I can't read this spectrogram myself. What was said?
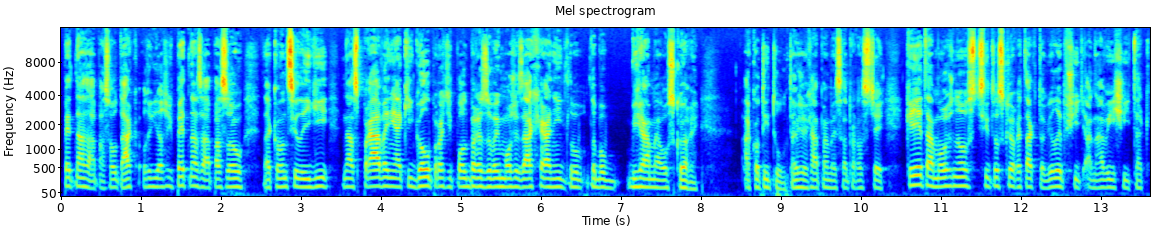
15 zápasov, tak, o tých ďalších 15 zápasov na konci lígy nás práve nejaký gol proti Podbrezovej môže zachrániť, lebo, lebo vyhráme o skore ako titul. Takže chápeme sa proste, keď je tá možnosť si to skôr takto vylepšiť a navýšiť, tak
